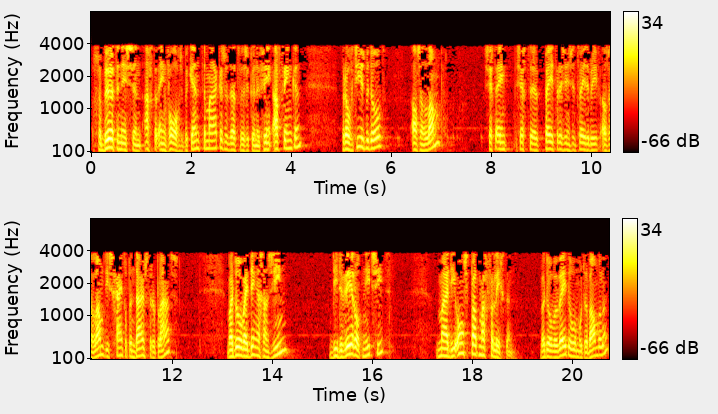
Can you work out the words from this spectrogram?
gebeurtenissen achtereenvolgens bekend te maken, zodat we ze kunnen afvinken. Profetie is bedoeld als een lamp, zegt, een, zegt uh, Petrus in zijn tweede brief, als een lamp die schijnt op een duistere plaats, waardoor wij dingen gaan zien die de wereld niet ziet, maar die ons pad mag verlichten. Waardoor we weten hoe we moeten wandelen.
